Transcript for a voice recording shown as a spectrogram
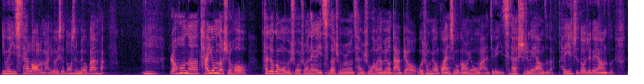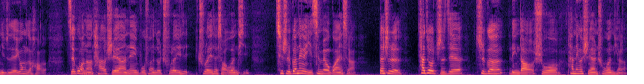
因为仪器太老了嘛，有一些东西没有办法，嗯，然后呢，他用的时候。他就跟我们说说那个仪器的什么什么参数好像没有达标，我说没有关系，我刚刚用完这个仪器它是这个样子的，它一直都这个样子，你直接用就好了。结果呢，他实验的那一部分就出了一些出了一些小问题，其实跟那个仪器没有关系了，但是他就直接去跟领导说他那个实验出问题了，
